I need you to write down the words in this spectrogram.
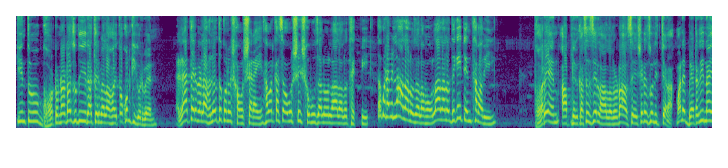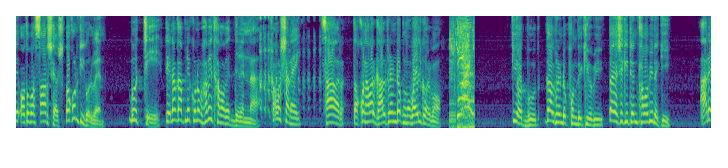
কিন্তু ঘটনাটা যদি রাতের বেলা হয় তখন কি করবেন? রাতের বেলা হলেও তো কোনো সমস্যা নাই। আমার কাছে অবশ্যই সবুজ আলো লাল আলো থাকবি। তখন আমি লাল আলো জ্বালামো। লাল আলো দেখেই ট্রেন থামাবি। ধরেন আপনার কাছে যে লাল আলোটা আছে সেটা জ্বলিচ্ছে না। মানে ব্যাটারি নাই অথবা চার শেষ। তখন কি করবেন? বুঝছি। ট্রেনক আপনি কোনোভাবেই থামাবে দেবেন না। সমস্যা নাই। স্যার তখন আমার গার্লফ্রেন্ডক মোবাইল করব। কি অদ্ভুত! গার্লফ্রেন্ডক ফোন দিয়ে কি হবি? তাই এসে কি ট্রেন থামাবি নাকি? আরে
